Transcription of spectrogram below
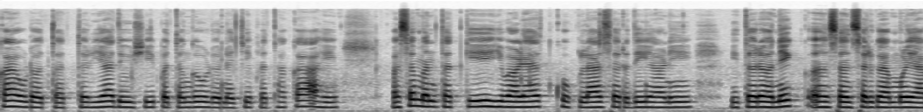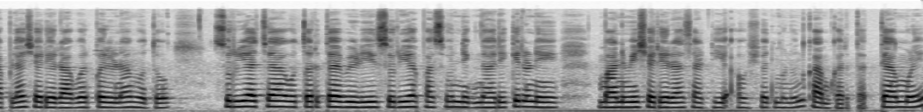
का उडवतात? तर या दिवशी पतंग उडवण्याची प्रथा का आहे? असं म्हणतात की हिवाळ्यात खोकला सर्दी आणि इतर अनेक संसर्गामुळे आपल्या शरीरावर परिणाम होतो. सूर्याच्या उतरत्या वेळी सूर्यापासून निघणारी किरणे मानवी शरीरासाठी औषध म्हणून काम करतात. त्यामुळे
